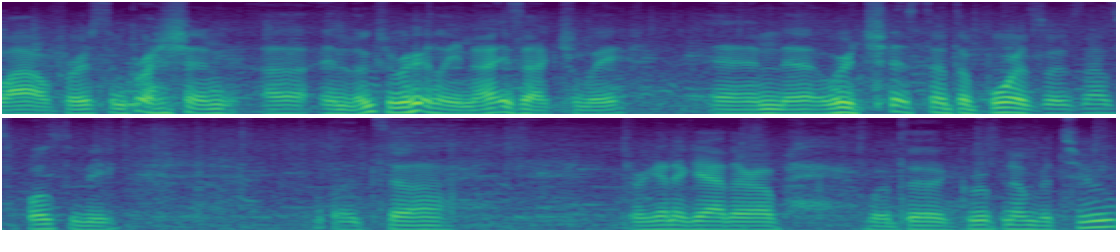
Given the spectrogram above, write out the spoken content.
Wow, first impression, uh, it looks really nice actually. And uh, we're just at the port, so it's not supposed to be. But uh, we're gonna gather up with group number two.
